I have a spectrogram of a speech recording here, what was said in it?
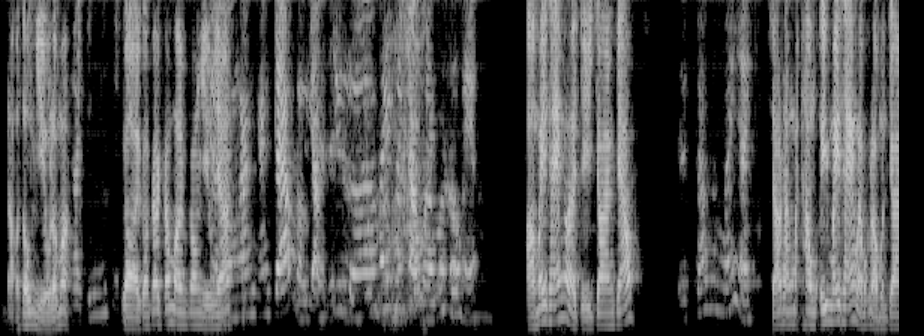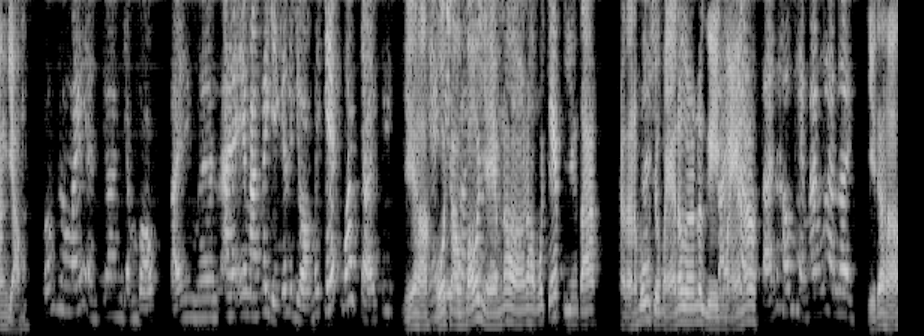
đỡ tốn nhiều lắm á. Rồi con cái cảm ơn con nhiều Dạ, nha. ăn ăn cháo rồi dặm chứ ờ, mấy tháng đầu là có sữa mẹ. À, mấy tháng là chị cho ăn cháo Dạ, sáu tháng mấy rồi? 6 tháng mấy- không ý mấy tháng là bắt đầu mình cho ăn dặm. Bốn tháng mấy rồi cho ăn dặm bột. Tại mình, ai em ăn cái gì cái nó dòm nó chép quá trời cái vậy hả? Dạ, ủa sao cho nhà em ăn. nó nó không có chép gì người ta? Hay là nó bú Tại- sữa mẹ nó nó ghiền tại mẹ nó, nó? tại nó không thèm ăn đó anh ơi. Vậy đó hả?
